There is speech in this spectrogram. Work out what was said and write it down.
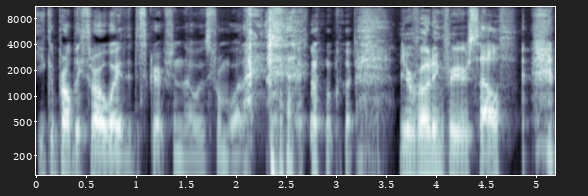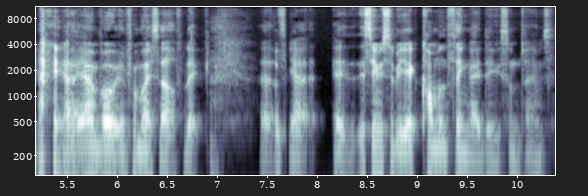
You could probably throw away the description though, is from what I. You're voting for yourself. I, I am voting for myself, Nick. That's, yeah, it, it seems to be a common thing I do sometimes.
